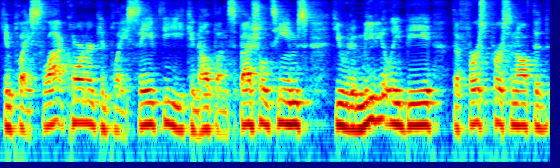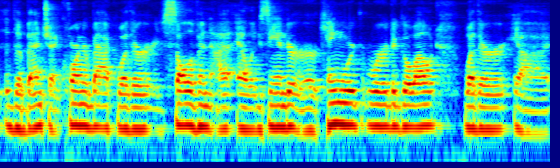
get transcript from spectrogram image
Can play slot corner, can play safety, he can help on special teams. He would immediately be the first person off the, the bench at cornerback, whether Sullivan, uh, Alexander, or King were, were to go out, whether uh,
